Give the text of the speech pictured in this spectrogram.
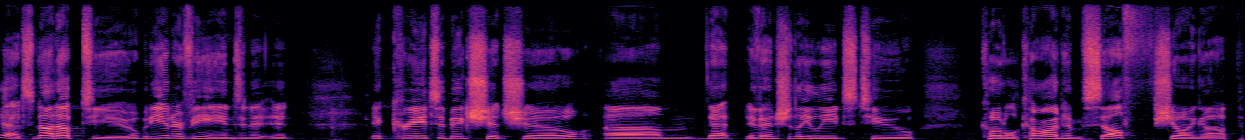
yeah, it's not up to you, but he intervenes and it it, it creates a big shit show um, that eventually leads to Kotal Kahn himself showing up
